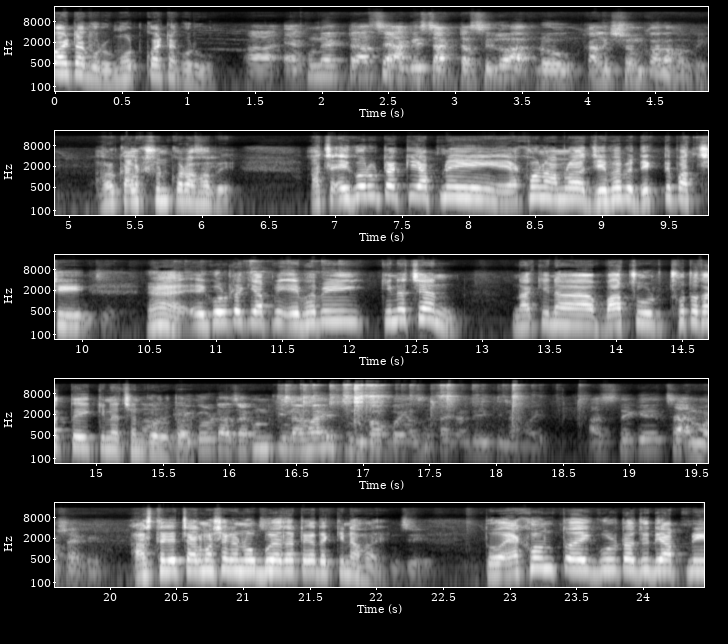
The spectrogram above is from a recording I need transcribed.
কয়টা গরু? মোট কয়টা গরু? এখন একটা আছে আগে চারটা ছিল আরও কালেকশন করা হবে। আরও কালেকশন করা হবে? আচ্ছা এই গরুটা কি আপনি এখন আমরা যেভাবে দেখতে পাচ্ছি হ্যাঁ এই গরুটা কি আপনি এভাবেই কিনেছেন? নাকি না বাছুর ছোট থাকতেই কিনেছেন গরুটা? গরুটা যখন কিনা হয় নব্বই হাজার টাকা দিয়ে কিনা হয়। আজ থেকে চার মাস আগে। আজ থেকে চার মাস আগে নব্বই হাজার টাকা দিয়ে কিনা হয়? জি। তো এখন তো এই গরুটা যদি আপনি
